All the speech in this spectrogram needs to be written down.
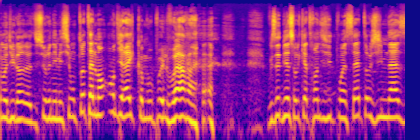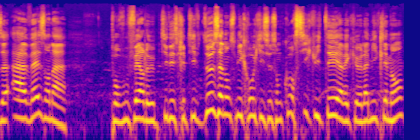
Module euh, sur une émission totalement en direct, comme vous pouvez le voir. vous êtes bien sur le 98.7 au gymnase à Avez. On a, pour vous faire le petit descriptif, deux annonces micro qui se sont court-circuitées avec euh, l'ami Clément.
